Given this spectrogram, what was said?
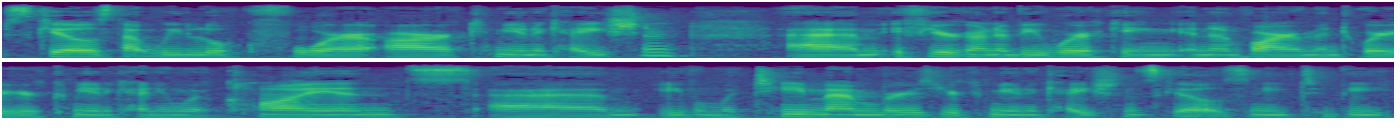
Skills that we look for are communication. Um, if you're going to be working in an environment where you're communicating with clients, um, even with team members, your communication skills need to be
